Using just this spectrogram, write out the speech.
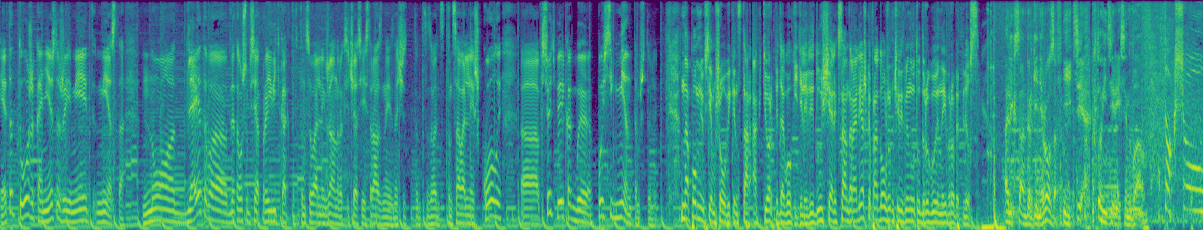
это тоже, конечно, конечно же, имеет место. Но для этого, для того, чтобы себя проявить как-то в танцевальных жанрах, сейчас есть разные, значит, танцевальные школы. Э, все теперь как бы по сегментам, что ли. Напомню всем шоу Weekend Star актер, педагог и телеведущий Александр Олешко. Продолжим через минуту-другую на Европе+. плюс. Александр Генерозов и те, кто интересен вам. Ток-шоу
